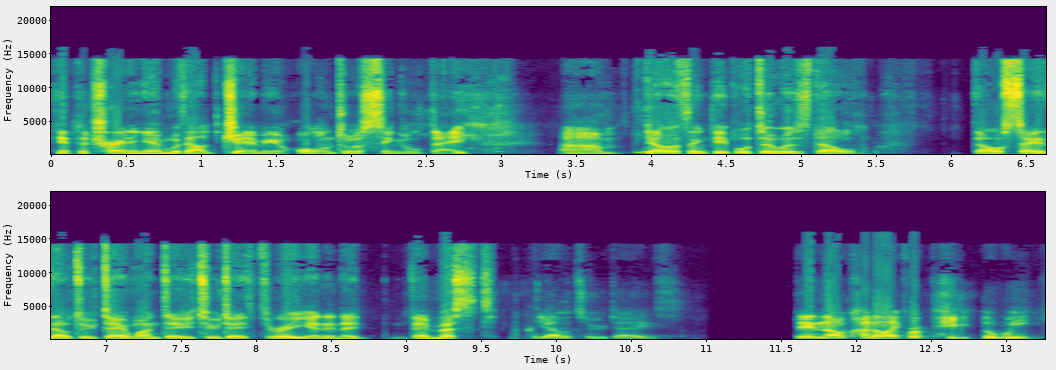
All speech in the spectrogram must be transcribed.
get the training in without jamming it all onto a single day. Um, the other thing people do is they'll they'll say they'll do day one, day two, day three, and then they they missed the other two days. Then they'll kind of like repeat the week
